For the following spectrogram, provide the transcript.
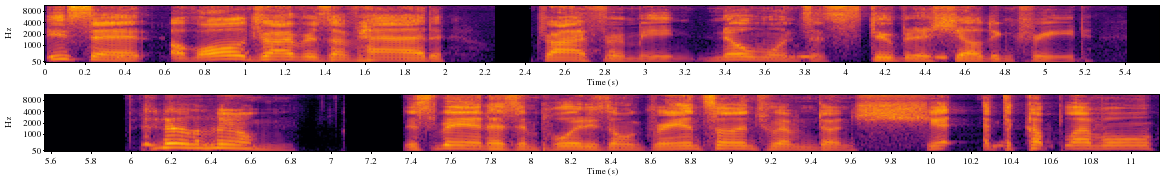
he said, "Of all drivers I've had drive for me, no one's as stupid as Sheldon Creed." this man has employed his own grandsons who haven't done shit at the cup level.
